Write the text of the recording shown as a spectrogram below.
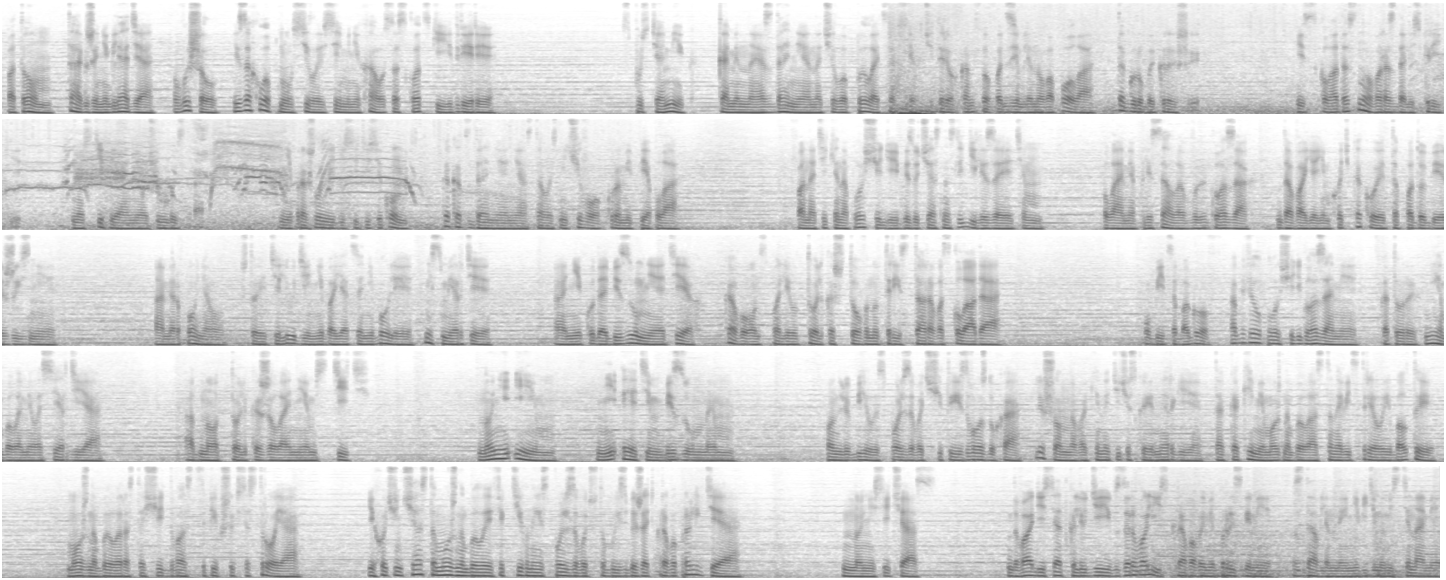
Потом, также не глядя, вышел и захлопнул силой семени хаоса складские двери. Спустя миг каменное здание начало пылать со всех четырех концов от земляного пола до грубой крыши. Из склада снова раздались крики, но стихли они очень быстро. Не прошло и десяти секунд, как от здания не осталось ничего, кроме пепла. Фанатики на площади безучастно следили за этим. Пламя плясало в их глазах, давая им хоть какое-то подобие жизни. Амер понял, что эти люди не боятся ни боли, ни смерти. Они куда безумнее тех, кого он спалил только что внутри старого склада. Убийца богов обвел площадь глазами, в которых не было милосердия. Одно только желание мстить. Но не им, не этим безумным. Он любил использовать щиты из воздуха, лишенного кинетической энергии, так как ими можно было остановить стрелы и болты. Можно было растащить два сцепившихся строя. Их очень часто можно было эффективно использовать, чтобы избежать кровопролития. Но не сейчас. Два десятка людей взорвались кровавыми брызгами, сдавленные невидимыми стенами,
